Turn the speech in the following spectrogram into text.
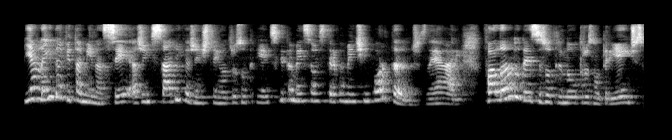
E além da vitamina C, a gente sabe que a gente tem outros nutrientes que também são extremamente importantes, né, Ari? Falando desses outros nutrientes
